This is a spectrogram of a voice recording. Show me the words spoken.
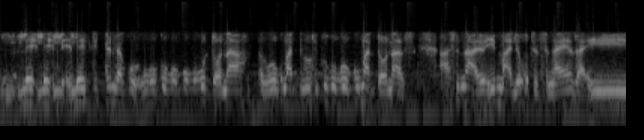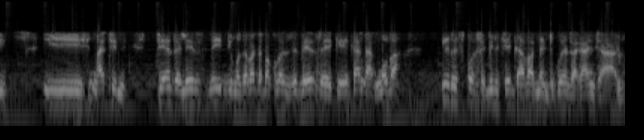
le- le- le- le-dependa ku- ku- ku- ku- kudona kuma- ku- ku- kuma-donors asinayo imali yokuthi singayenza i ngathini siyenze lezi ney'dingo zabantu abakhubazekile zivezeke kangaki ngoba i-responsibility ye-government kwenza kanjalo.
